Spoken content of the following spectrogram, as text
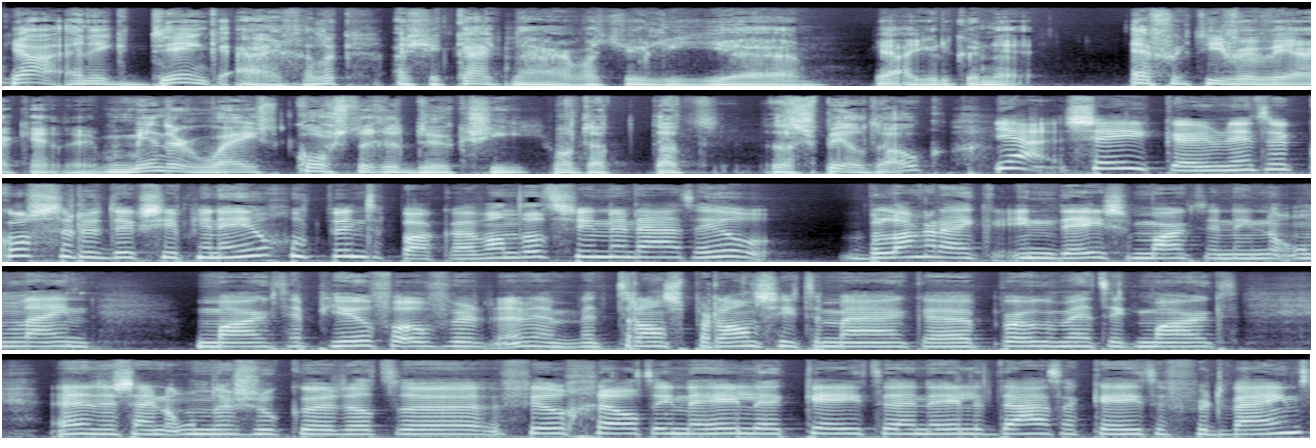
ja, en ik denk eigenlijk, als je kijkt naar wat jullie, eh, ja, jullie kunnen effectiever werken, minder waste, kostenreductie, want dat, dat, dat speelt ook. Ja, zeker. Met de kostenreductie heb je een heel goed punt te pakken. Want dat is inderdaad heel belangrijk in deze markt en in de online markt. Heb je heel veel over eh, met transparantie te maken, programmatic markt. En er zijn onderzoeken dat eh, veel geld in de hele keten en de hele dataketen verdwijnt.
